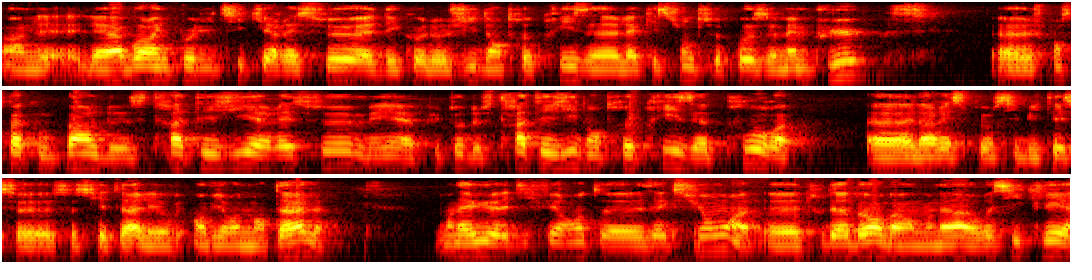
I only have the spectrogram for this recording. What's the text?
avoir une politique RSE d'écologie d'entreprise, euh, la question ne se pose même plus. Euh, je ne pense pas qu'on parle de stratégie RSE, mais plutôt de stratégie d'entreprise pour la responsabilité sociétale et environnementale. On a eu différentes actions. tout d'abord, ben, on a recyclé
